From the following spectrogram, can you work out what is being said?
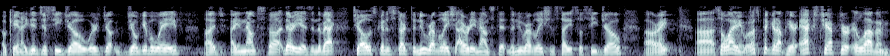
Okay, and I did just see Joe. Where's Joe? Joe, give a wave. I announced, uh, there he is in the back. Joe's going to start the new Revelation. I already announced it, the new Revelation study, so see Joe. All right. Uh, so anyway, let's pick it up here. Acts chapter 11.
